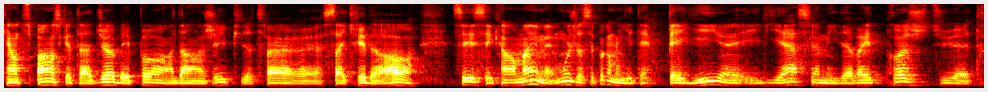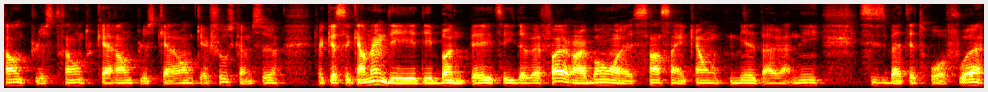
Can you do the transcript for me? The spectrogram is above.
quand tu penses que ta job n'est pas en danger puis de te faire sacrer dehors sais, c'est quand même. Moi, je sais pas comment il était payé, euh, Elias, là, mais il devait être proche du 30 euh, plus 30 ou 40 plus 40, quelque chose comme ça. Fait que c'est quand même des, des bonnes payes. sais. Il devait faire un bon 150 euh, 000 par année s'il se battait trois fois.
